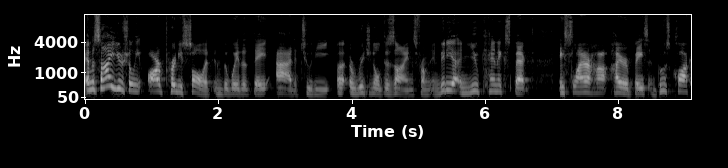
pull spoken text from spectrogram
MSI usually are pretty solid in the way that they add to the uh, original designs from NVIDIA, and you can expect a slightly higher base and boost clock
